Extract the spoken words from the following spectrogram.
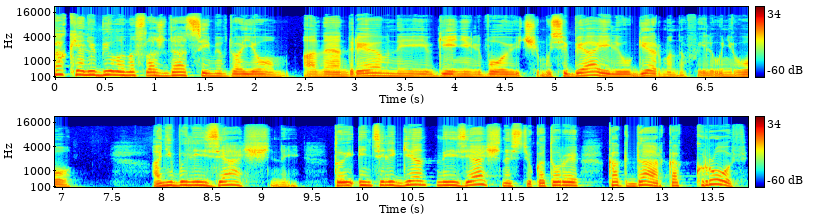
Как я любила наслаждаться ими вдвоем, Анной Андреевной и Евгением Львовичем, у себя или у Германов, или у него. Они были изящны, той интеллигентной изящностью, которая, как дар, как кровь,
